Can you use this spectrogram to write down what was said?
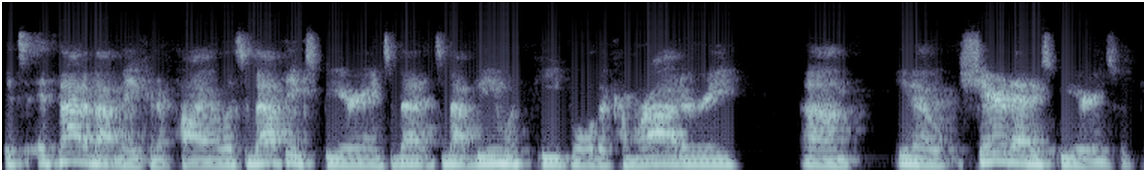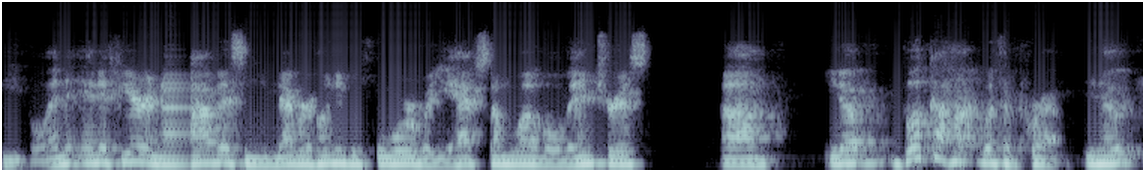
it's it's not about making a pile. It's about the experience. About it's about being with people, the camaraderie. Um, you know, share that experience with people. And and if you're a novice and you've never hunted before, but you have some level of interest, um, you know, book a hunt with a pro. You know,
